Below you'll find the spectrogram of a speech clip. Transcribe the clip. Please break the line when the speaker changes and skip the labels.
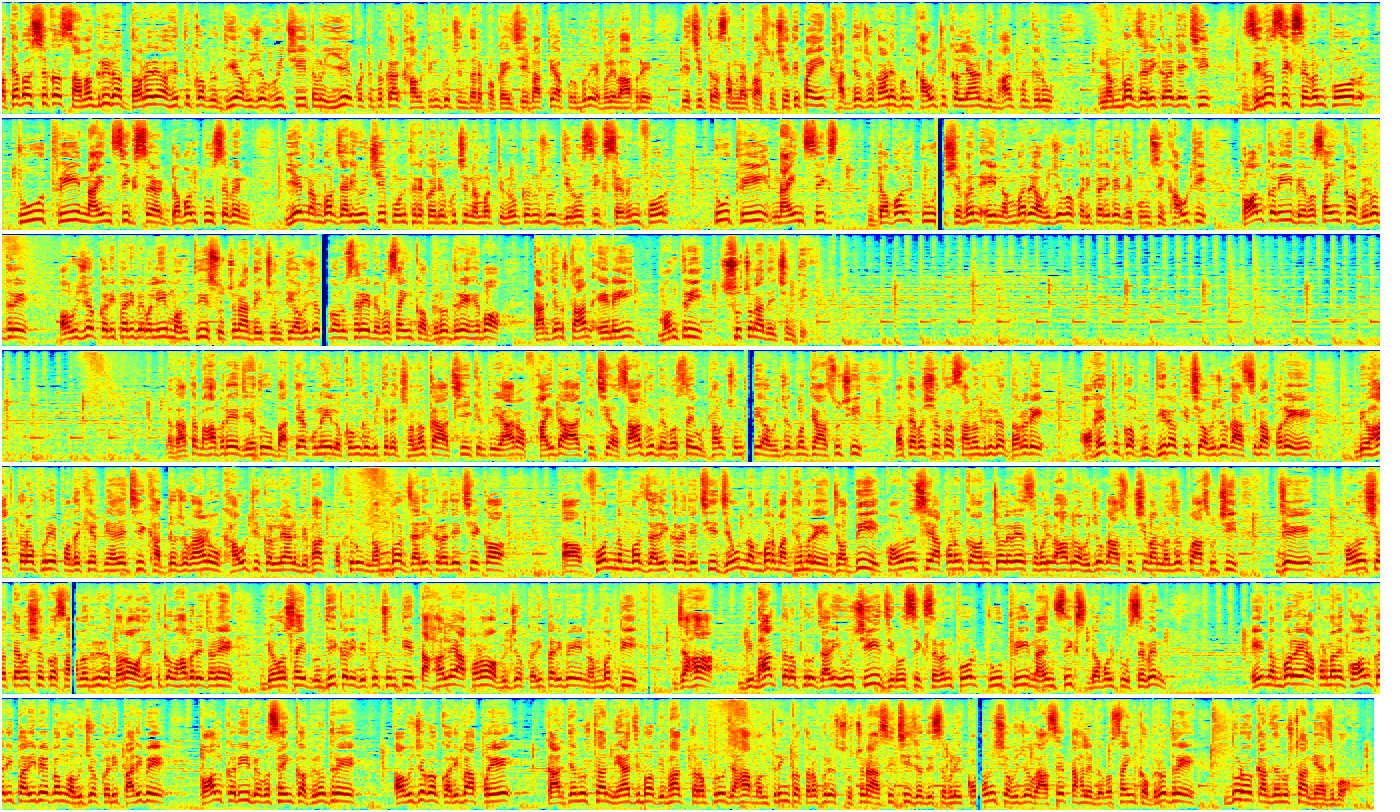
ଅତ୍ୟାବଶ୍ୟକ ସାମଗ୍ରୀର ଦରରେ ଅହେତୁକ ବୃଦ୍ଧି ଅଭିଯୋଗ ହୋଇଛି ତେଣୁ ଇଏ ଗୋଟେ ପ୍ରକାର ଖାଉଟିଙ୍କୁ ଚିନ୍ତାରେ ପକାଇଛି ବାତ୍ୟା ପୂର୍ବରୁ ଏଭଳି ଭାବରେ ଏ ଚିତ୍ର ସାମ୍ନାକୁ ଆସୁଛି ଏଥିପାଇଁ ଖାଦ୍ୟ ଯୋଗାଣ ଏବଂ ଖାଉଟି କଲ୍ୟାଣ ବିଭାଗ ପକ୍ଷରୁ नंबर जारी करा जाए zero six seven four two three nine six double two seven ये नंबर जारी होती थे कही रखुच्छे नंबर टी नोट कर zero six seven four two three nine six double two seven यही नंबर में अभोग करेंगे जेको खाउटी कल कर व्यवसायी विरोध में अभोग करें मंत्री सूचना देखते अभोग अनुसार व्यवसायी विरोध में होब कार्युषान एने मंत्री सूचना देखते ଲଗାତାର ଭାବରେ ଯେହେତୁ ବାତ୍ୟାକୁ ନେଇ ଲୋକଙ୍କ ଭିତରେ ଛନକା ଅଛି କିନ୍ତୁ ୟାର ଫାଇଦା କିଛି ଅସାଧୁ ବ୍ୟବସାୟୀ ଉଠାଉଛନ୍ତି ଅଭିଯୋଗ ମଧ୍ୟ ଆସୁଛି ଅତ୍ୟାବଶ୍ୟକ ସାମଗ୍ରୀର ଦରରେ ଅହେତୁକ ବୃଦ୍ଧିର କିଛି ଅଭିଯୋଗ ଆସିବା ପରେ ବିଭାଗ ତରଫରୁ ଏ ପଦକ୍ଷେପ ନିଆଯାଇଛି ଖାଦ୍ୟ ଯୋଗାଣ ଓ ଖାଉଟି କଲ୍ୟାଣ ବିଭାଗ ପକ୍ଷରୁ ନମ୍ବର ଜାରି କରାଯାଇଛି ଏକ ফোন নম্বর জারি করাযাই যে নম্বর মাধ্যমে যদি কৌশি আপনার অঞ্চলের সেভাবে ভাবে অভিযোগ আসুচি বা নজরক আসুচি যে কৌশি অত্যাবশ্যক সামগ্রীর দর অহেতুক ভাবে জনে ব্যবসায়ী বৃদ্ধি করে বিকুচার তাহলে আপনার অভিযোগ করে পারে এই নম্বরটি যা বিভাগ তরফর জারি হয়েছে zero six seven four two three nine six double two seven এই নম্বরে আপনার কল করে পারে এবং অভিযোগ করে পারে কল করে ব্যবসায়ী বিরোধে অভিযোগ করা କାର୍ଯ୍ୟାନୁଷ୍ଠାନ ନିଆଯିବ ବିଭାଗ ତରଫରୁ ଯାହା ମନ୍ତ୍ରୀଙ୍କ ତରଫରୁ ସୂଚନା ଆସିଛି ଯଦି ସେଭଳି କୌଣସି ଅଭିଯୋଗ ଆସେ ତାହେଲେ ବ୍ୟବସାୟୀଙ୍କ ବିରୋଧରେ ଦୃଢ଼ କାର୍ଯ୍ୟାନୁଷ୍ଠାନ ନିଆଯିବ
